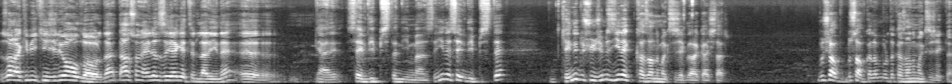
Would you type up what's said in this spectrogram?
Zoraki bir ikinciliği oldu orada. Daha sonra Elazığ'a getirdiler yine. Ee, yani sevdiği pistte diyeyim ben size. Yine sevdiği pistte kendi düşüncemiz yine kazandırmak isteyecekler arkadaşlar. Bu şap, bu safkanı burada kazandırmak isteyecekler.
